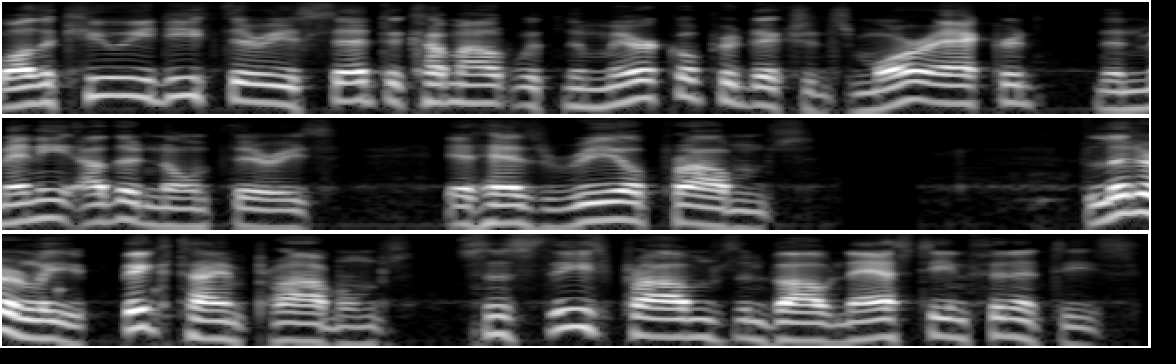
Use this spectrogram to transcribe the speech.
While the QED theory is said to come out with numerical predictions more accurate than many other known theories, it has real problems. Literally big time problems, since these problems involve nasty infinities.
